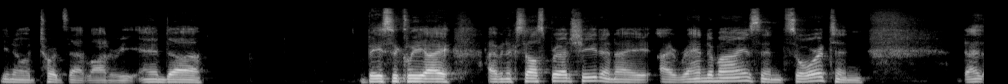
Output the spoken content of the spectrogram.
you know, towards that lottery. And uh, basically, I, I have an Excel spreadsheet and I, I randomize and sort, and that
